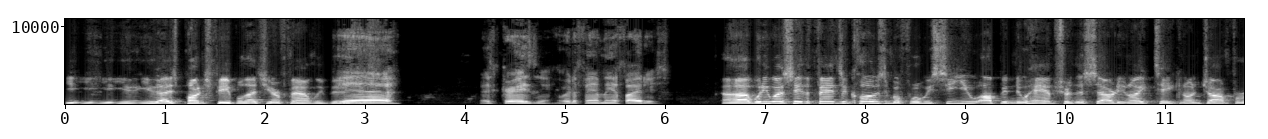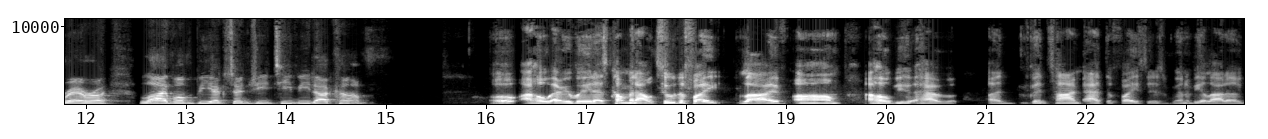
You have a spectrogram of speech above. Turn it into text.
You, you you you guys punch people. That's your family business. Yeah. It's crazy. We're the family of fighters uh, what do you want to say to the fans in closing before we see you up in New Hampshire this Saturday night taking on John Ferreira live on BXNGTV.com? Oh, I hope everybody that's coming out to the fight live. Um, I hope you have a good time at the fights. There's going to be a lot of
